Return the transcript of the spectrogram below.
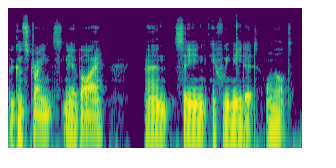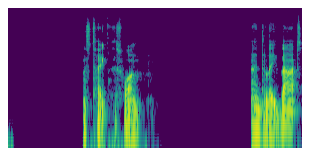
the constraints nearby and seeing if we need it or not. Let's take this one and delete that.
